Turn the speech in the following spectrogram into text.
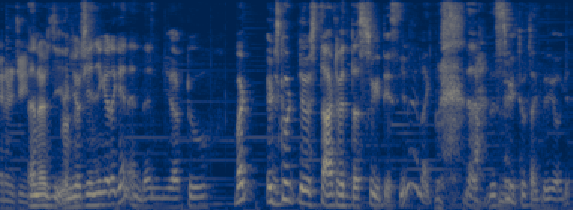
energy. energy and you're changing it again and then you have to but it's good to start with the sweetest you know like the, the sweet tooth like the okay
